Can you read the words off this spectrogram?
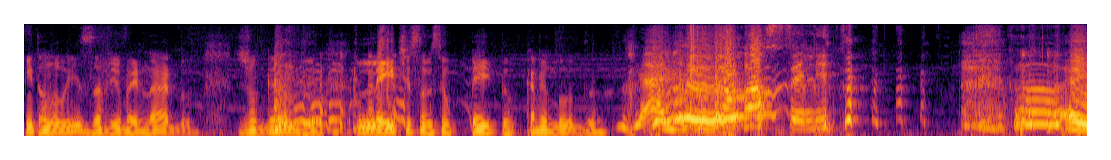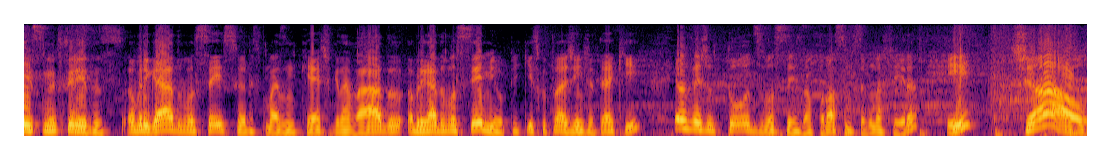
então Luísa viu Bernardo jogando leite sobre seu peito cabeludo. Nossa, Eli! Ah, é isso, meus queridos. Obrigado vocês, senhores, por mais um cast gravado. Obrigado você, Miope, que escutou a gente até aqui. Eu vejo todos vocês na próxima segunda-feira e tchau!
